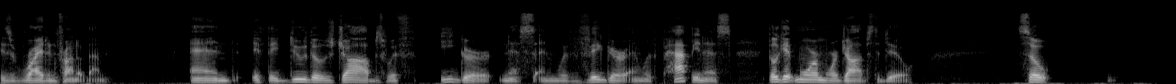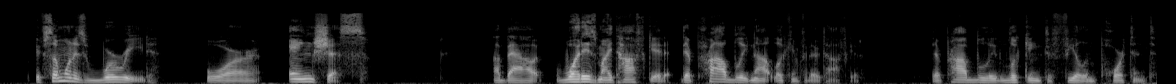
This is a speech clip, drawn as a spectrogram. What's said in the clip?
is right in front of them. And if they do those jobs with eagerness and with vigor and with happiness, they'll get more and more jobs to do. So if someone is worried or anxious about what is my tafkid, they're probably not looking for their tafkid. They're probably looking to feel important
